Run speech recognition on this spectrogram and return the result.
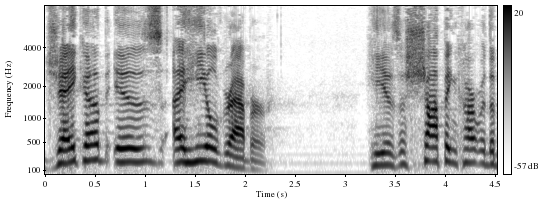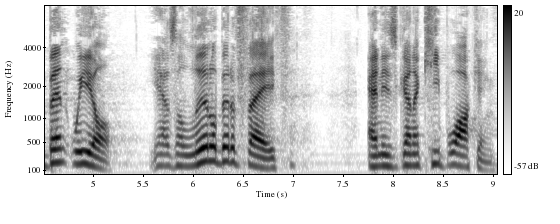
Jacob is a heel grabber. He is a shopping cart with a bent wheel. He has a little bit of faith, and he's going to keep walking.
